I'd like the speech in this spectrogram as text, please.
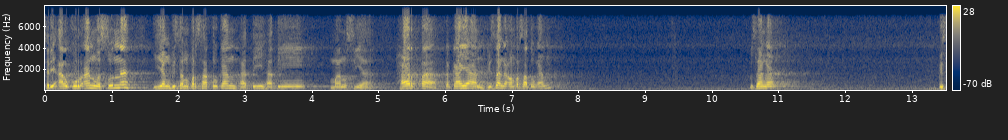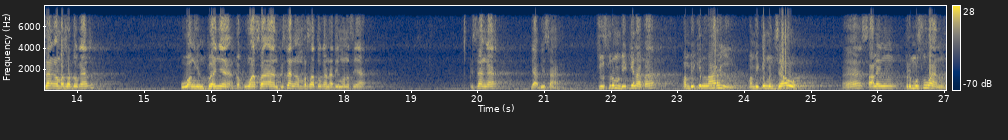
Jadi Al-Qur'an was sunnah yang bisa mempersatukan hati-hati manusia. Harta, kekayaan bisa enggak mempersatukan? Bisa enggak? Bisa enggak mempersatukan? Uang yang banyak, kekuasaan, bisa nggak mempersatukan hati manusia? Bisa nggak? Nggak bisa. Justru membuat apa? Membuat lari, membuat menjauh, eh, saling bermusuhan.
